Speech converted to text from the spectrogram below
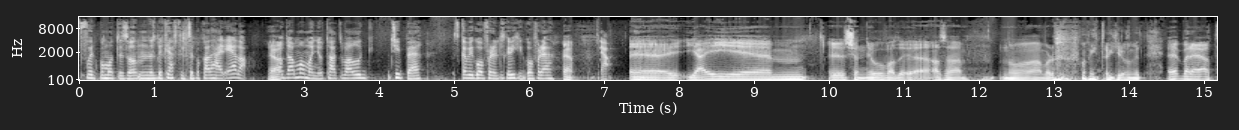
for på en måte sånn bekreftelse på hva det her er. da. Ja. Og da må man jo ta et valg. type, Skal vi gå for det, eller skal vi ikke gå for det? Ja. Ja. Eh, jeg eh, skjønner jo hva det eh, Altså, nå var det på middagsgrovene mitt. Bare at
